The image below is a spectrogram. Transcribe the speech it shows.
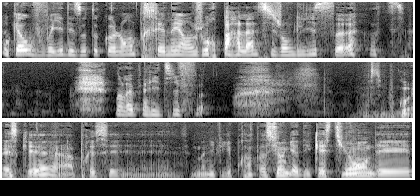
Au cas où vous voyez des autocollants traîner un jour par là, si j'en glisse euh, dans l'apéritif. Merci beaucoup. Est-ce qu'après cette magnifique présentation, il y a des questions, des,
